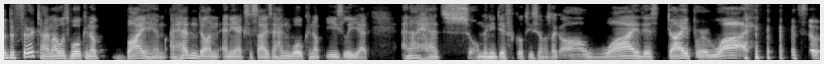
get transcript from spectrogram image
But the third time I was woken up by him. I hadn't done any exercise. I hadn't woken up easily yet. And I had so many difficulties. I was like, oh, why this diaper? Why? so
